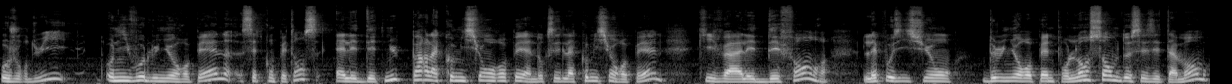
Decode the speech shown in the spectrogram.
aujourd'hui, au niveau de l'Union européenne, cette compétence, elle est détenue par la Commission européenne. Donc c'est la Commission européenne qui va aller défendre les positions de l'Union européenne pour l'ensemble de ses États membres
